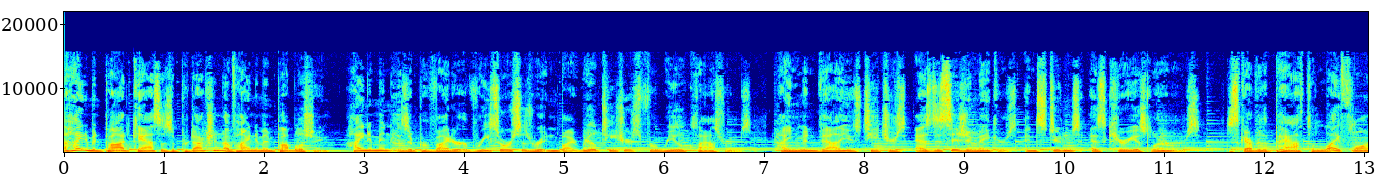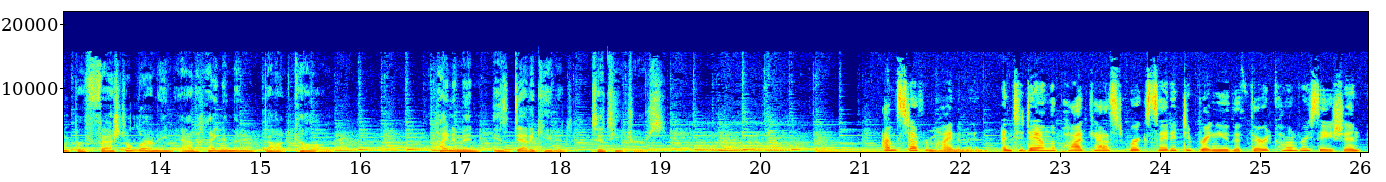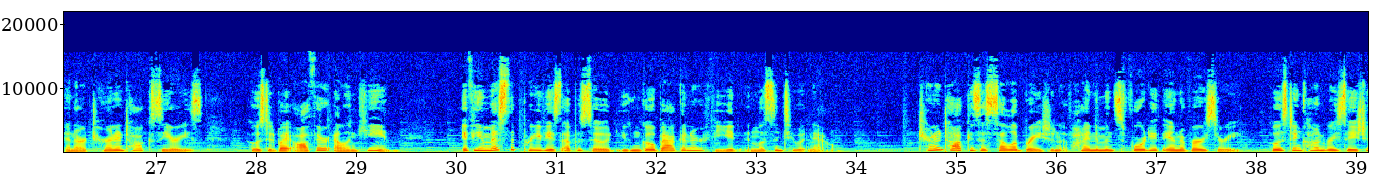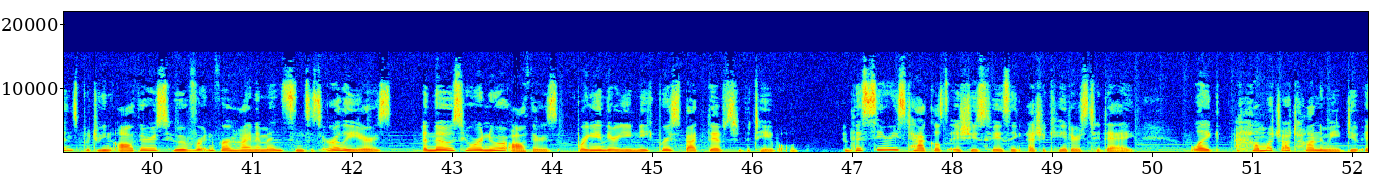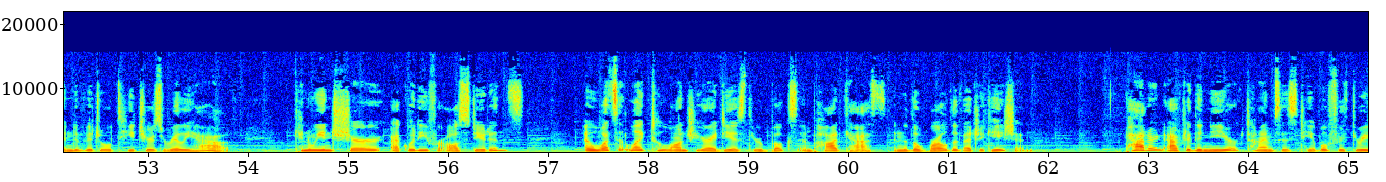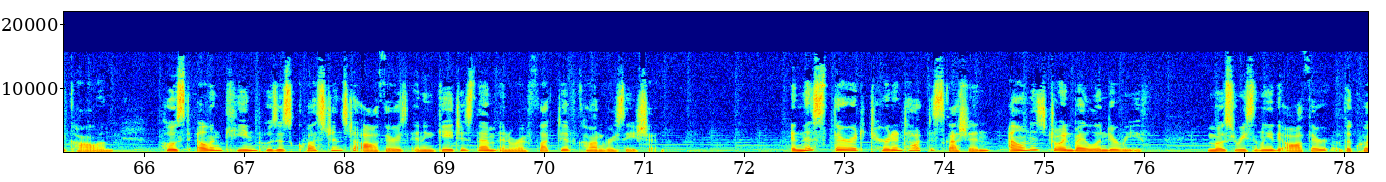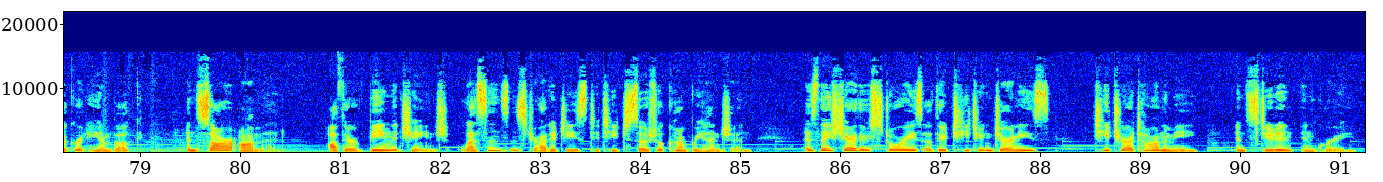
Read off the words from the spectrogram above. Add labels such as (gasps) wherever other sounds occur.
The Heinemann Podcast is a production of Heinemann Publishing. Heinemann is a provider of resources written by real teachers for real classrooms. Heinemann values teachers as decision makers and students as curious learners. Discover the path to lifelong professional learning at Heinemann.com. Heinemann is dedicated to teachers. I'm Steph from Heinemann, and today on the podcast, we're excited to bring you the third conversation in our Turn and Talk series, hosted by author Ellin Keene. If you missed the previous episode, you can go back on our feed and listen to it now. Turn and Talk is a celebration of Heinemann's 40th anniversary, hosting conversations between authors who have written for Heinemann since its early years and those who are newer authors, bringing their unique perspectives to the table. This series tackles issues facing educators today, like how much autonomy do individual teachers really have? Can we ensure equity for all students? And what's it like to launch your ideas through books and podcasts into the world of education? Patterned after the New York Times' Table for Three column, host Ellin Keene poses questions to authors and engages them in a reflective conversation. In this third Turn and Talk discussion, Ellin is joined by Linda Rief, most recently the author of the Quickwrite Handbook, and Sara Ahmed, author of Being the Change Lessons and Strategies to Teach Social Comprehension as they share their stories of their teaching journeys, teacher autonomy, and student inquiry.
